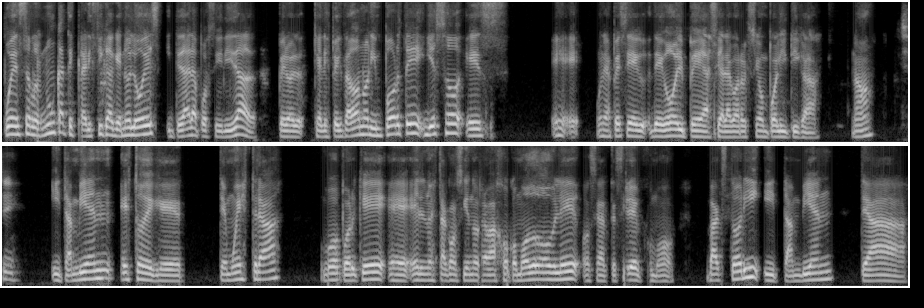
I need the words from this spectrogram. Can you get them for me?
Puede serlo, nunca te clarifica que no lo es y te da la posibilidad, pero el- que al espectador no le importe y eso es eh, una especie de, de golpe hacia la corrección política, ¿no? Sí. Y también esto de que te muestra vos, por qué eh, él no está consiguiendo trabajo como doble, o sea, te sirve como backstory y también te da,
